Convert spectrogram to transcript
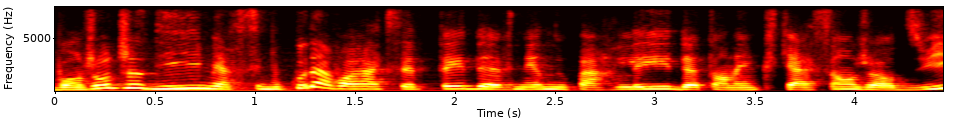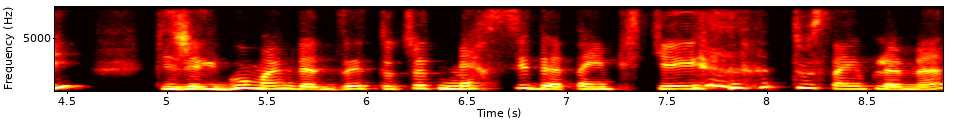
Bonjour Jody, merci beaucoup d'avoir accepté de venir nous parler de ton implication aujourd'hui. Puis j'ai le goût même de te dire tout de suite merci de t'impliquer tout simplement.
